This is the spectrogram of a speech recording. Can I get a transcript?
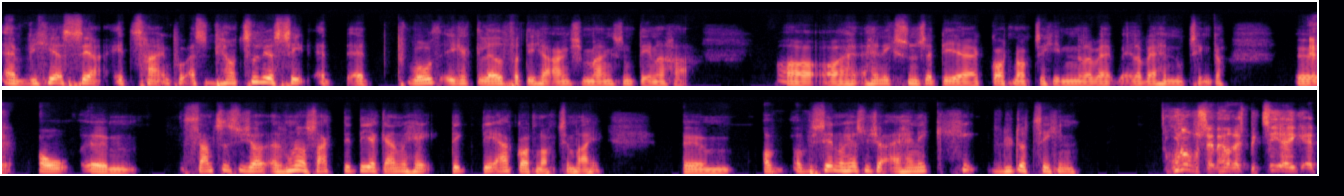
at vi her ser et tegn på, altså vi har jo tidligere set, at, at Quoth ikke er glad for det her arrangement, som Denner har og, og han ikke synes, at det er godt nok til hende, eller hvad, eller hvad han nu tænker. Øh, ja. Og øhm, samtidig synes jeg, at hun har jo sagt, det er det, jeg gerne vil have. Det, det er godt nok til mig. Øhm, og, og vi ser nu her, synes jeg, at han ikke helt lytter til hende. 100 procent. Han respekterer ikke, at,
